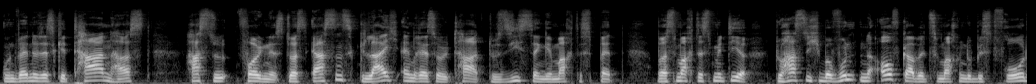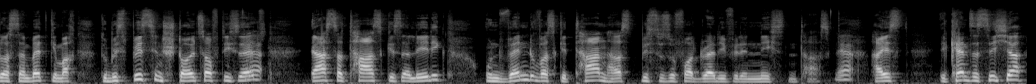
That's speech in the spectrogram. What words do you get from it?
Und wenn du das getan hast, hast du folgendes. Du hast erstens gleich ein Resultat. Du siehst dein gemachtes Bett. Was macht es mit dir? Du hast dich überwunden, eine Aufgabe zu machen. Du bist froh, du hast dein Bett gemacht. Du bist ein bisschen stolz auf dich selbst. Erster Task ist erledigt. Und wenn du was getan hast, bist du sofort ready für den nächsten Task. Ja. Heißt, ihr kennt es sicher,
